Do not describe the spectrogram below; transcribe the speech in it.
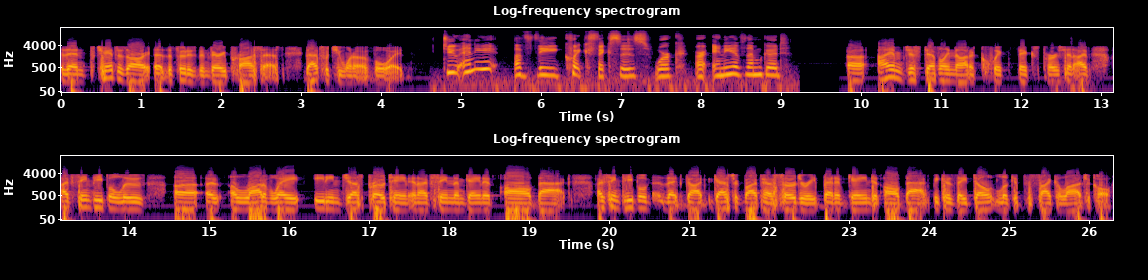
then chances are the food has been very processed. That's what you want to avoid. Do any of the quick fixes work? Are any of them good? Uh, I am just definitely not a quick fix person. I've I've seen people lose uh, a, a lot of weight eating just protein, and I've seen them gain it all back. I've seen people that got gastric bypass surgery that have gained it all back because they don't look at the psychological.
